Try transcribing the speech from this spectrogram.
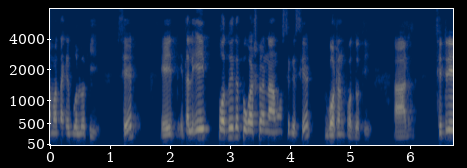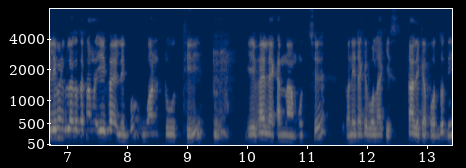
আমরা তাকে বলব কি? সেট এই, তাহলে এই পদ্ধতিতে প্রকাশ করার নাম হচ্ছে কি? সেট গঠন পদ্ধতি। আর সেটের এলিমেন্ট গুলোকে যখন আমরা এইভাবে লিখব ওয়ান টু থ্রি এইভাবে লেখার নাম হচ্ছে, তখন এটাকে বলা হয় কি? তালিকা পদ্ধতি।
